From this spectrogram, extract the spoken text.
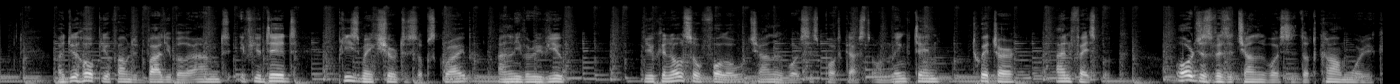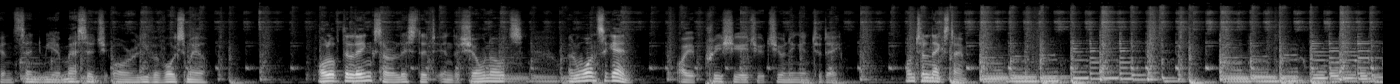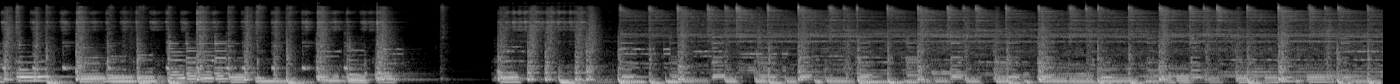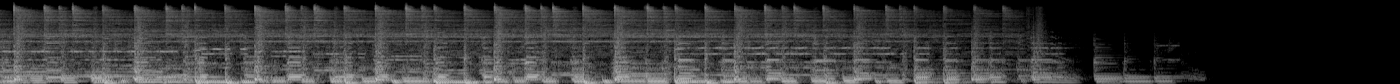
I do hope you found it valuable, and if you did, please make sure to subscribe and leave a review. You can also follow Channel Voices Podcast on LinkedIn, Twitter, and Facebook. Or just visit channelvoices.com where you can send me a message or leave a voicemail. All of the links are listed in the show notes. And once again, I appreciate you tuning in today. Until next time.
